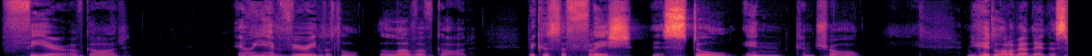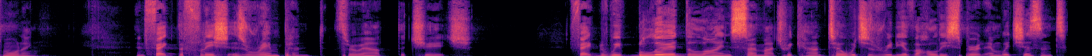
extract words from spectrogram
fear of God and we have very little love of God because the flesh is still in control. And you heard a lot about that this morning. In fact, the flesh is rampant throughout the church. Fact, we've blurred the lines so much we can't tell which is really of the Holy Spirit and which isn't.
